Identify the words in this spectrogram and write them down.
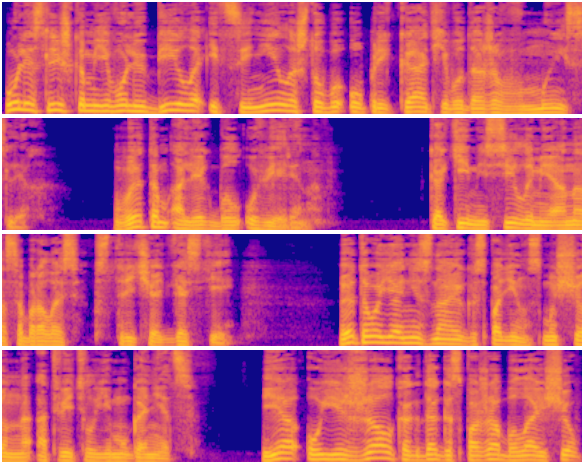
Уля слишком его любила и ценила, чтобы упрекать его даже в мыслях. В этом Олег был уверен. Какими силами она собралась встречать гостей – «Этого я не знаю, господин», — смущенно ответил ему гонец. «Я уезжал, когда госпожа была еще в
